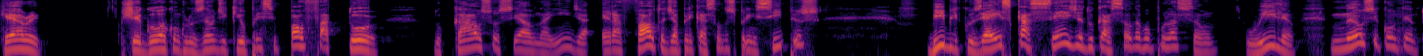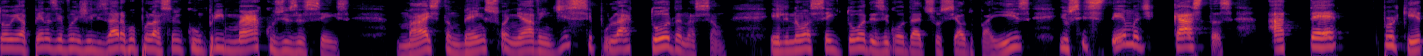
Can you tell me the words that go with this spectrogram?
Carey chegou à conclusão de que o principal fator do caos social na Índia era a falta de aplicação dos princípios bíblicos e a escassez de educação da população. William não se contentou em apenas evangelizar a população e cumprir Marcos 16, mas também sonhava em discipular toda a nação. Ele não aceitou a desigualdade social do país e o sistema de castas, até porque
